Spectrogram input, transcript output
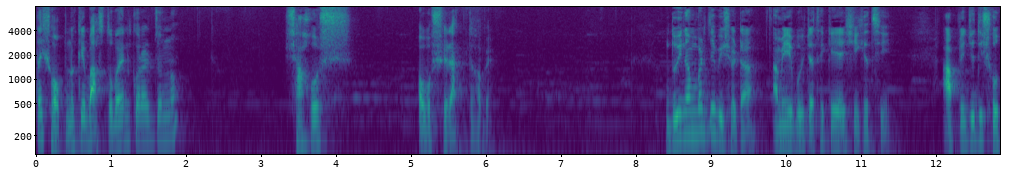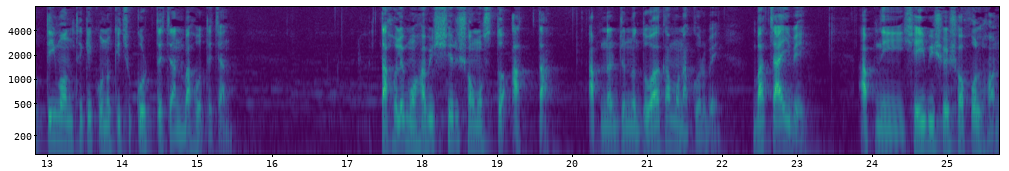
তাই স্বপ্নকে বাস্তবায়ন করার জন্য সাহস অবশ্যই রাখতে হবে। দুই নম্বর যে বিষয়টা আমি এই বইটা থেকে শিখেছি, আপনি যদি সত্যিই মন থেকে কোনো কিছু করতে চান বা হতে চান, তাহলে মহাবিশ্বের সমস্ত আত্মা আপনার জন্য দোয়া কামনা করবে বা চাইবে আপনি সেই বিষয়ে সফল হন।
